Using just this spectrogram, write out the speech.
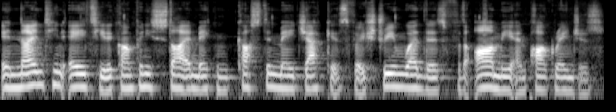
In 1980, the company started making custom-made jackets for extreme weathers for the Army and park rangers.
